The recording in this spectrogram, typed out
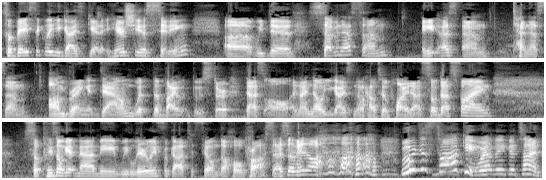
So basically, you guys get it. Here she is sitting. Uh, we did 7SM, 8SM, 10SM, ombreing it down with the violet booster. That's all. And I know you guys know how to apply that, so that's fine. So please don't get mad at me. We literally forgot to film the whole process of it all. we were just talking. We're having a good time.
